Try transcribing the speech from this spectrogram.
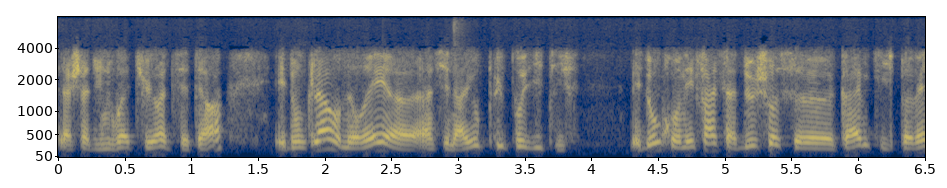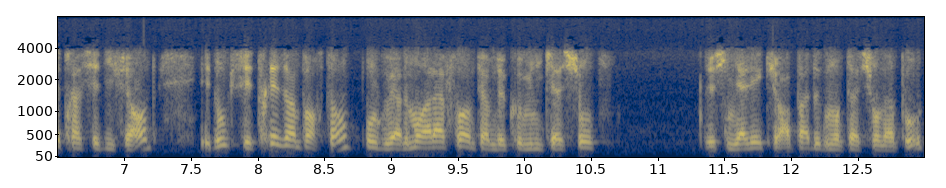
l'achat d'une voiture, etc. Et donc là, on aurait un scénario plus positif. Mais donc on est face à deux choses euh, quand même qui peuvent être assez différentes. Et donc c'est très important pour le gouvernement à la fois en termes de communication de signaler qu'il n'y aura pas d'augmentation d'impôts,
